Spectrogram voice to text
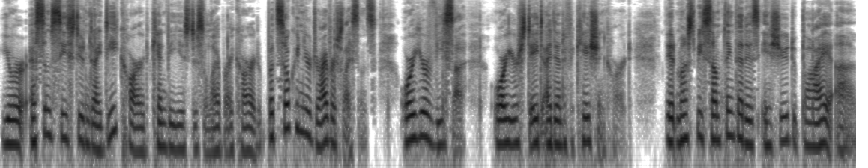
Your SMC student ID card can be used as a library card, but so can your driver's license, or your visa, or your state identification card. It must be something that is issued by a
